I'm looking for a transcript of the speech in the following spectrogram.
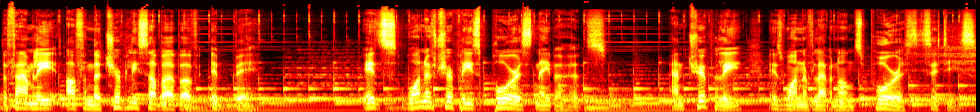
The family are from the Tripoli suburb of Qibbe. It's one of Tripoli's poorest neighborhoods, and Tripoli is one of Lebanon's poorest cities.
